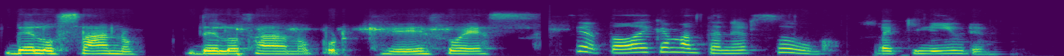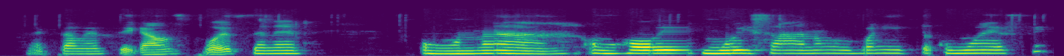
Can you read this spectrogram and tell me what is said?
de, lo sano, de lo sano, porque eso es. Sí, todo hay que mantener su, equilibrio, exactamente, digamos, puedes tener una, un hobby muy sano, muy bonito como este,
